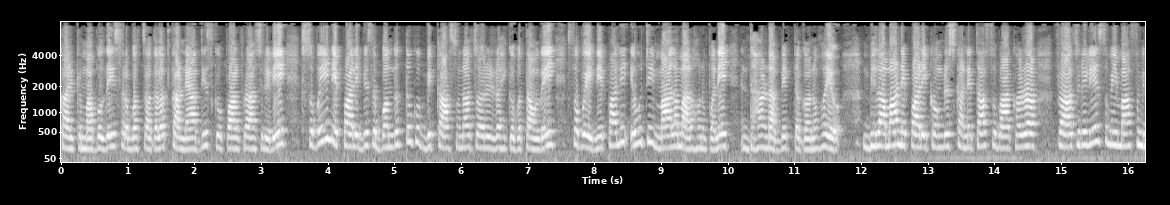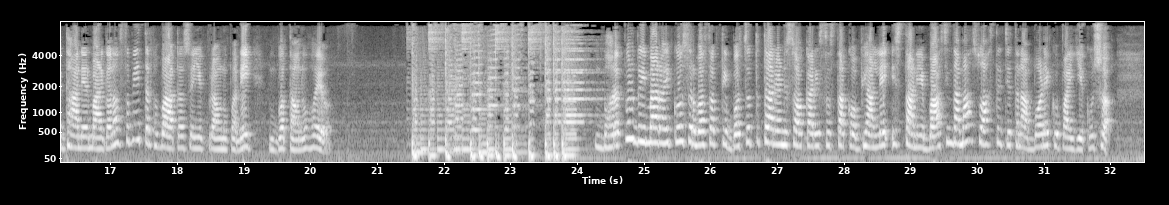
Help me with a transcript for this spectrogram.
कार्यक्रममा बोल्दै सर्वोच्च अदालतका न्यायाधीश गोपाल पराजुलीले सबै नेपाली बीच बन्धुत्वको विकास हुन जरूरी रहेको बताउँदै सबै नेपाली एउटै मालामा रहनुपर्ने धारणा व्यक्त गर्नुभयो। भेलामा नेपाली कंग्रेसका नेता सुभाकर प्राजुलीले समयमा संविधान निर्माण गर्न सबै तर्फबाट सहयोग पुर्याउनु पर्ने बताउनुभयो। भरतपुर दुईमा रहेको सर्वशक्ति बचत तथा ऋण सहकारी संस्थाको अभियानले स्थानीय बासिन्दामा स्वास्थ्य चेतना बढ़ेको पाइएको छ।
